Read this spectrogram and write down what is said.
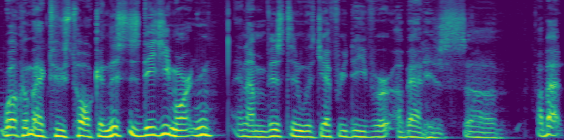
Welcome back to Who's Talking. This is D.G. Martin, and I'm visiting with Jeffery Deaver about his uh, about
